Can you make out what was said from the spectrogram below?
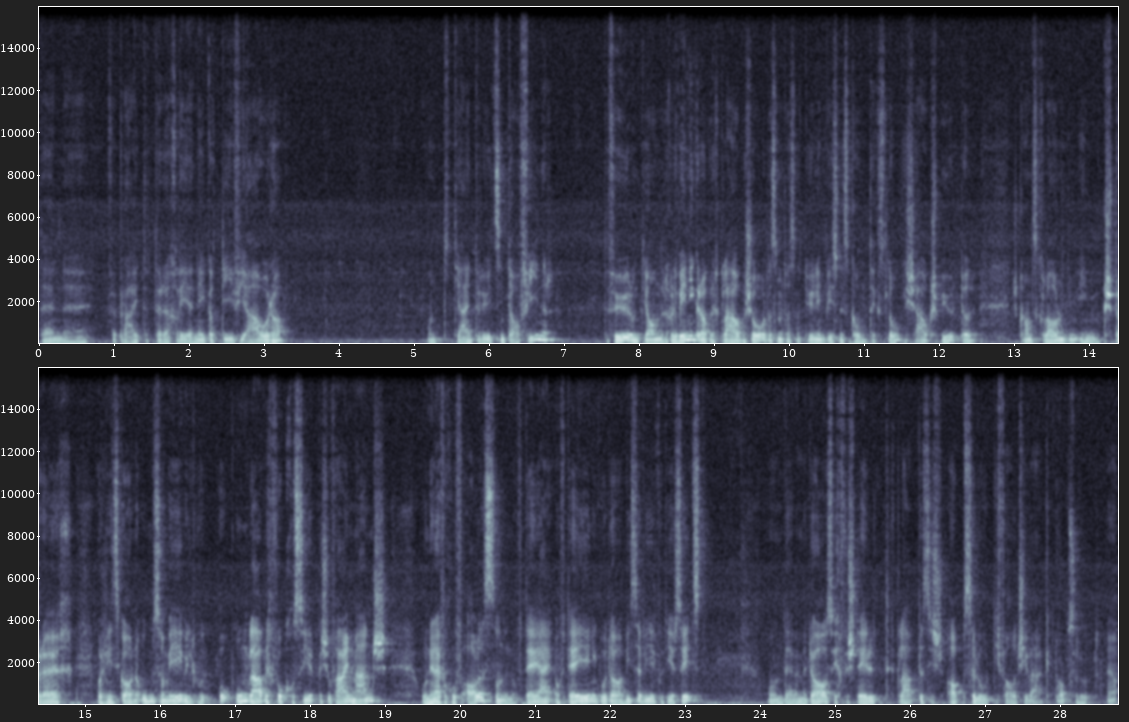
dann äh, verbreitet er ein eine negative Aura. Und die einen Leute sind da feiner dafür und die anderen ein weniger, aber ich glaube schon, dass man das natürlich im Business-Kontext logisch auch spürt, oder? Das ist ganz klar und im, im Gespräch wahrscheinlich sogar noch umso mehr, weil du unglaublich fokussiert bist auf einen Mensch Und nicht einfach auf alles, sondern auf, den, auf denjenigen, der da vis-à-vis von dir sitzt. Und äh, wenn man da sich verstellt, ich glaube, das ist absolut der falsche Weg. Absolut. Ja.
